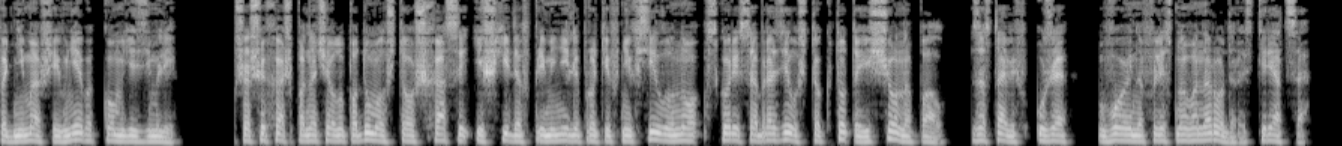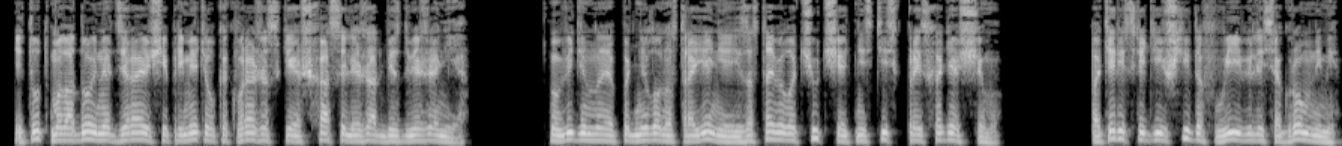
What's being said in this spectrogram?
поднимавший в небо комья земли. Шашихаш поначалу подумал, что шхасы и шхидов применили против них силу, но вскоре сообразил, что кто-то еще напал, заставив уже воинов лесного народа растеряться. И тут молодой надзирающий приметил, как вражеские шхасы лежат без движения. Увиденное подняло настроение и заставило чутче отнестись к происходящему. Потери среди шхидов выявились огромными.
